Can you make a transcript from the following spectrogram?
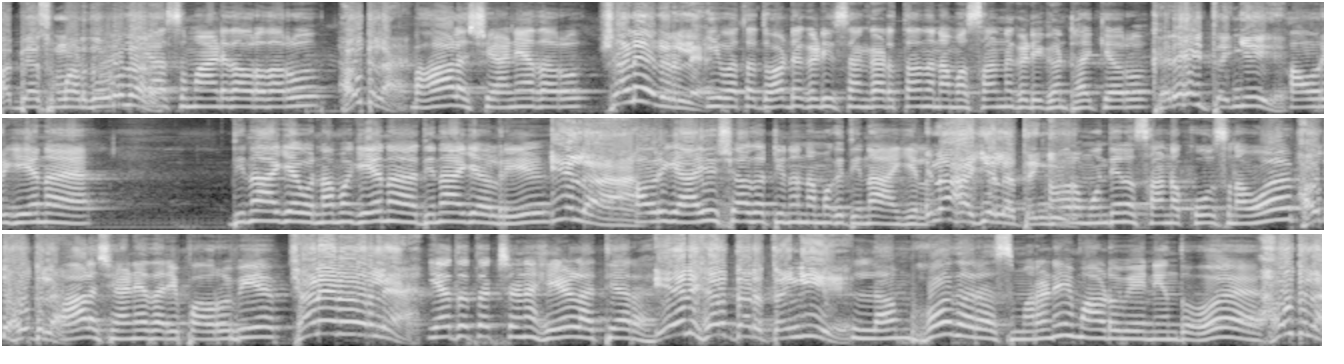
ಅಭ್ಯಾಸ ಮಾಡಿದವರು ಅಭ್ಯಾಸ ಮಾಡಿದವ್ರು ಅದಾರು. ಹೌದಲ್ಲ? ಬಹಳ ಶಾಣೆ ಅದಾರು. ಶಾಣೆ ಅದರಲ್ಲೇ. ಇವತ್ತ ದೊಡ್ಡ ಗಡಿ ಸಂಗಾಡ ತಂದು ನಮ್ಮ ಸಣ್ಣ ಗಡಿ ಗಂಟು ಹಾಕ್ಯಾರು. ಖರೆ ಐತ್ ತಂಗಿ. ಅವ್ರಿಗೇನ ದಿನ ಆಗ್ಯಾವ ನಮಗೇನ ದಿನ ಆಗ್ಯಾವಲ್ರಿ? ಇಲ್ಲ. ಅವ್ರಿಗೆ ಆಯುಷ್ಯ ಆದಟ್ಟಿನ ನಮಗೆ ದಿನ ಆಗಿಲ್ಲ. ಇನ್ನ ಆಗಿಲ್ಲ ತಂಗಿ. ಅವ್ರ ಮುಂದಿನ ಸಣ್ಣ ಕೂಸು ನಾವು ಹೌದು ಹೌದಲ್ಲ. ಬಹಳ ಶಾಣೆ ಅದಾರಿಪ್ಪ ಅವರು ಬಿ. ಶಾಣೆ ಎದ್ದ ತಕ್ಷಣ ಹೇಳತ್ಯಾರ ಏನ್ ಹೇಳ್ತಾರ ತಂಗಿ? ಲಂಬೋದರ ಸ್ಮರಣೆ ಮಾಡುವೆ ನಿಂದು. ಹೌದಲ್ಲ.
